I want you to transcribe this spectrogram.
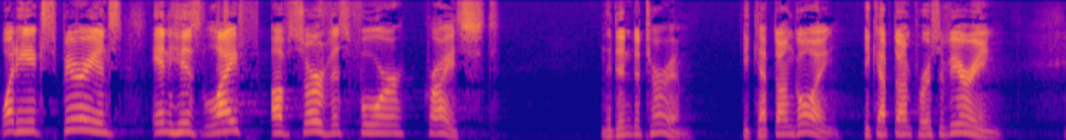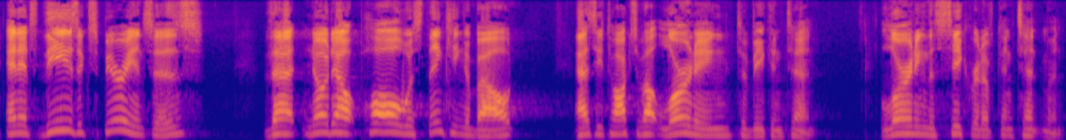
what he experienced in his life of service for Christ. And it didn't deter him. He kept on going, he kept on persevering. And it's these experiences that no doubt Paul was thinking about as he talks about learning to be content, learning the secret of contentment.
